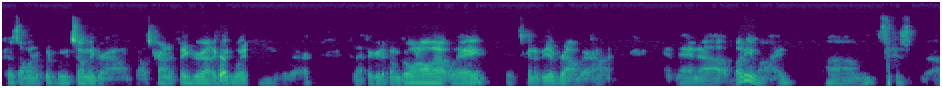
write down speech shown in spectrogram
because I wanted to put boots on the ground. I was trying to figure out a Yep. good way to get over there, and I figured if I'm going all that way, it's going to be a brown bear hunt. And then uh, a buddy of mine, um, is uh,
